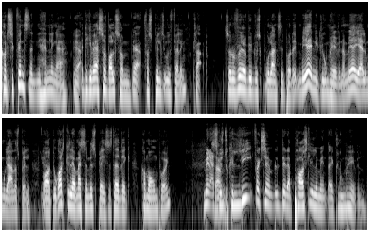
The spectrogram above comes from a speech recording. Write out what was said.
konsekvensen af dine handlinger er. Ja. At de kan være så voldsomme Ja. for spillets udfald, ikke? Klart. Så du føler, at du skal bruge lang tid på det. Mere end i Gloomhaven, og mere i alle mulige andre spil, ja. hvor du godt kan lave masser af misplays og stadigvæk komme ovenpå, ikke? Men altså, Så- hvis du kan lide for eksempel det der puzzle-elementer i Gloomhaven,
